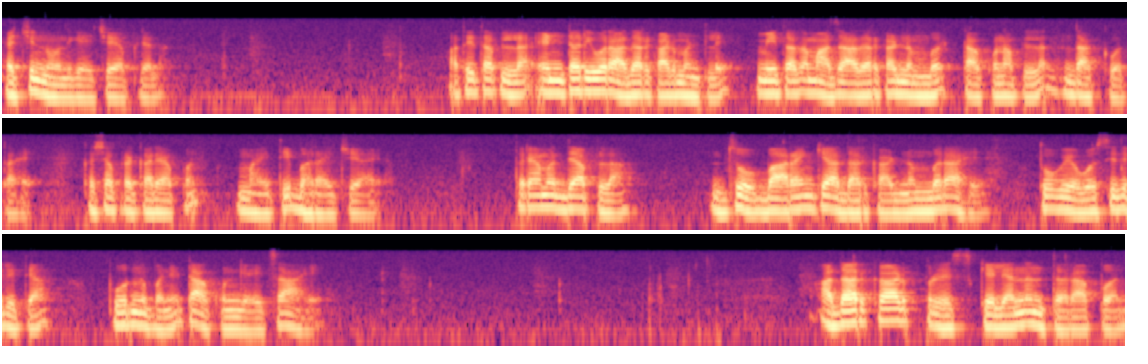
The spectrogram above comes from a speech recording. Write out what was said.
ह्याची नोंद घ्यायची आहे आपल्याला. आता इथं आपल्याला एंटर युअर आधार कार्ड म्हटले. मी इथं आता माझा आधार कार्ड नंबर टाकून आपल्याला दाखवत आहे. कशा प्रकारे आपण माहिती भरायची आहे. तर यामध्ये आपला जो बारांकी आधार कार्ड नंबर आहे तो व्यवस्थितरित्या पूर्णपणे टाकून घ्यायचा आहे. आधार कार्ड प्रेस केल्यानंतर आपण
